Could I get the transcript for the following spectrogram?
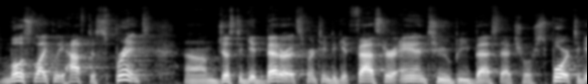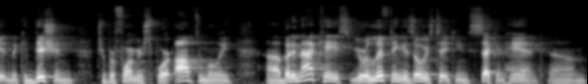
most likely have to sprint um, just to get better at sprinting, to get faster, and to be best at your sport, to get in the condition to perform your sport optimally. Uh, but in that case, your lifting is always taking second hand. Um,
